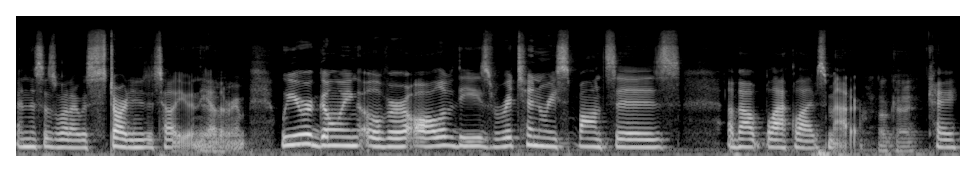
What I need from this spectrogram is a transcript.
and this is what I was starting to tell you in the Yeah. other room. We were going over all of these written responses about Black Lives Matter. Okay. Okay.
